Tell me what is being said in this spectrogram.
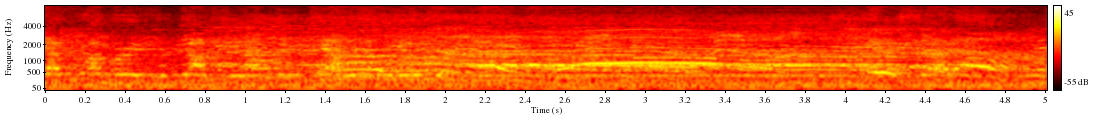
I can tell you. You should have.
